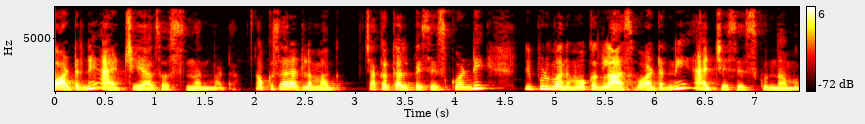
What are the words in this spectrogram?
వాటర్ని యాడ్ చేయాల్సి వస్తుంది అనమాట ఒకసారి అట్లా మగ్ చక్క కలిపేసేసుకోండి. ఇప్పుడు మనము ఒక గ్లాస్ వాటర్ని యాడ్ చేసేసుకుందాము.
